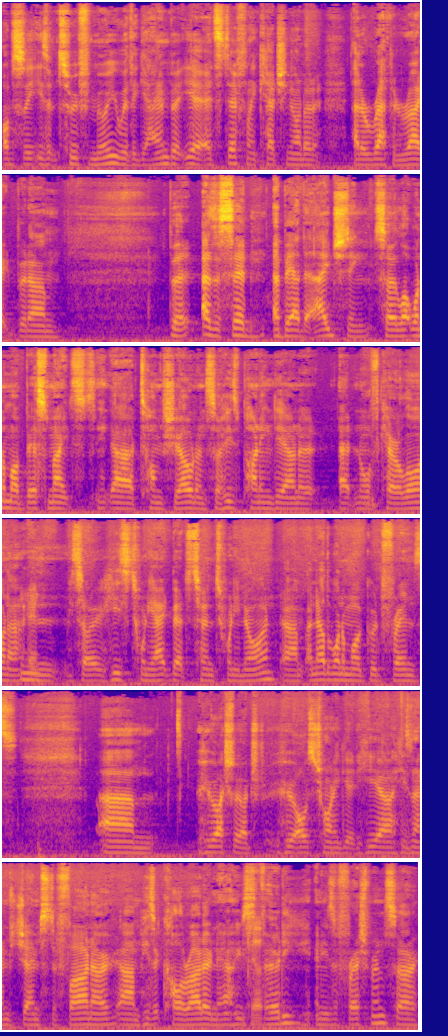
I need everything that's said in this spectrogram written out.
obviously isn't too familiar with the game, but yeah, it's definitely catching on at a, at a rapid rate. But um, but as I said about the age thing, so like one of my best mates, uh, Tom Sheldon, so he's punting down at, at North Carolina, and so he's 28, about to turn 29. Um, another one of my good friends, um, who actually I, who I was trying to get here, his name's James Stefanou. Um, he's at Colorado now. He's Okay. 30 and he's a freshman. So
